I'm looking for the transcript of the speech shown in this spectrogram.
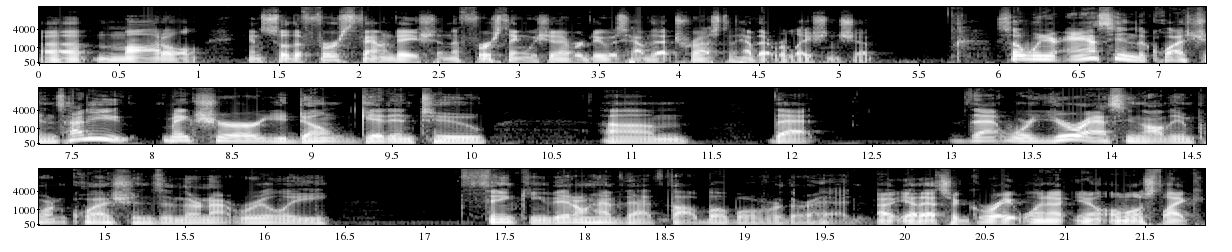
uh, model. And so the first foundation, the first thing we should ever do is have that trust and have that relationship. So when you're asking the questions, how do you make sure you don't get into um, that that where you're asking all the important questions and they're not really thinking, they don't have that thought bubble over their head. Uh, yeah, that's a great one. Uh, you know, almost like,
